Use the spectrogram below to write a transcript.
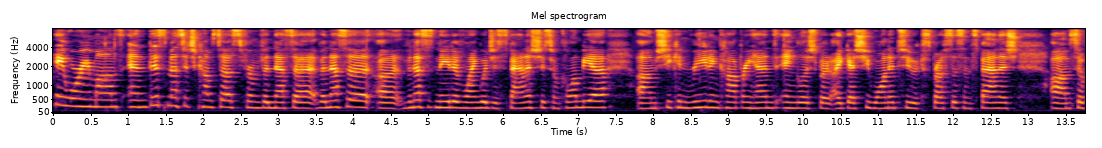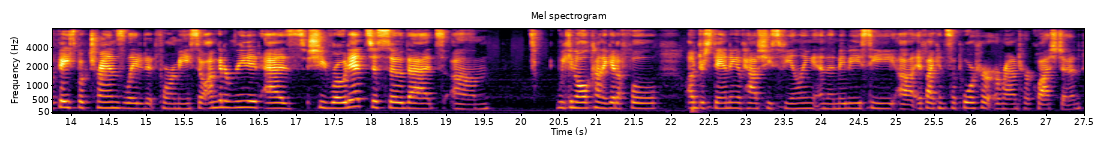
Hey, Warrior Moms, and this message comes to us from Vanessa. Vanessa, uh, Vanessa's native language is Spanish. She's from Colombia. Um, she can read and comprehend English, but I guess she wanted to express this in Spanish. Um, so Facebook translated it for me. So I'm going to read it as she wrote it, just so that um, we can all kind of get a full understanding of how she's feeling, and then maybe see uh, if I can support her around her question.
